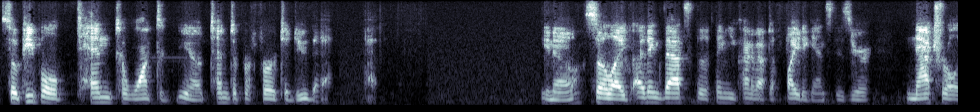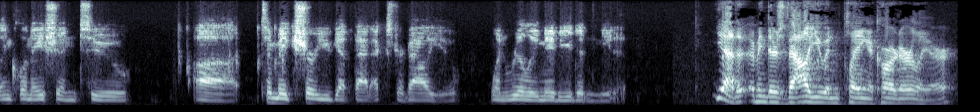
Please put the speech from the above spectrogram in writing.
So people tend to want to, you know, tend to prefer to do that. You know, so like I think that's the thing you kind of have to fight against is your natural inclination to uh, to make sure you get that extra value when really maybe you didn't need it. Yeah, I mean, there's value in playing a card earlier,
